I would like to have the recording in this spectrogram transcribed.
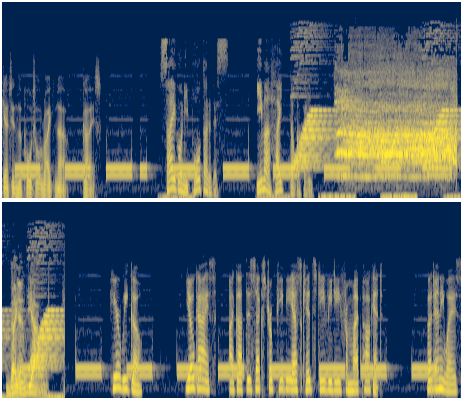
get in the portal right now, guys. 最後にポータルです。今入ったばかり。 Diane Yao. Here we go. Yo guys, I got this extra PBS Kids DVD from my pocket. But anyways,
